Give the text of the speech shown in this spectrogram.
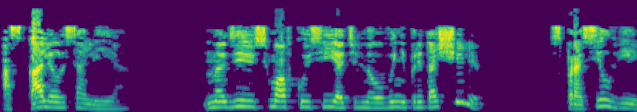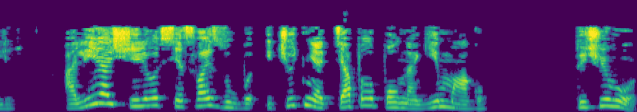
Оскалилась Алия. — Надеюсь, мавку и сиятельного вы не притащили? — спросил Велий. Алия ощерила все свои зубы и чуть не оттяпала полноги магу. — Ты чего?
